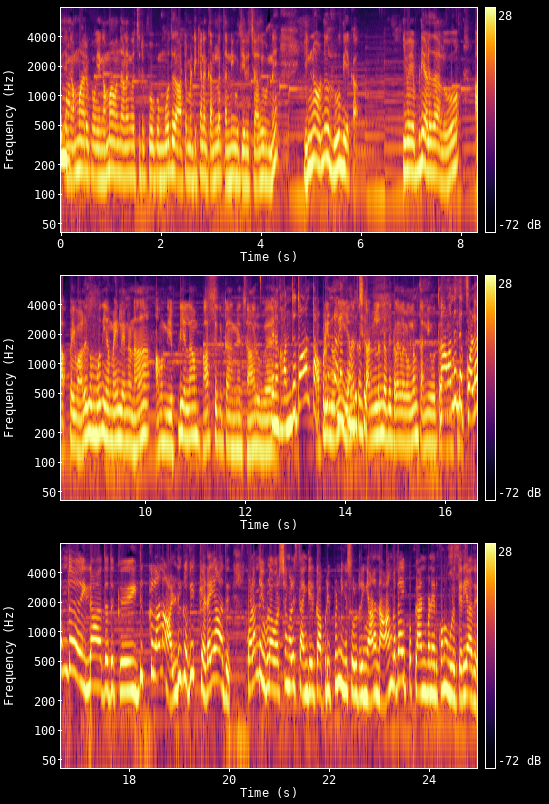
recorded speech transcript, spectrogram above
எங்கள் அம்மா இருக்கும் எங்கள் அம்மா வந்து அலங்க வச்சுட்டு போகும்போது ஆட்டோமேட்டிக்காக எனக்கு கண்ணில் தண்ணி ஊற்றிருச்சு அது ஒன்று இன்னொன்று ரூபி அக்கா. இவ எப்படி அழுதாலோ அப்போ இவ அழுகும் போது என் மைண்டில் என்னன்னா அவங்க எப்படி எல்லாம் பார்த்துக்கிட்டாங்க சாருவை? எனக்கு அதுதான் அப்படின்னு எனக்கு கண்ணுலேருந்து அப்படியே கலகலகலாம் தண்ணி ஊற்ற நான் வந்து இந்த குழந்தை இல்லாததுக்கு இதுக்கெல்லாம் நான் அழுகவே கிடையாது. குழந்தை இவ்வளோ வருஷம் கழிச்சு தங்கியிருக்கு அப்படி இப்படின்னு நீங்கள் சொல்கிறீங்க ஆனால் நாங்கள் தான் இப்போ பிளான் பண்ணியிருக்கோம்னு உங்களுக்கு தெரியாது.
